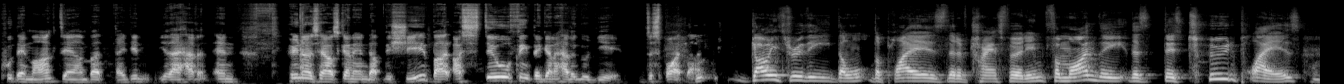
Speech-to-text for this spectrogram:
put their mark down, but they didn't. Yeah, they haven't, and who knows how it's going to end up this year. But I still think they're going to have a good year despite that. Going through the, the, the players that have transferred in, for mine, the there's there's two players hmm.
